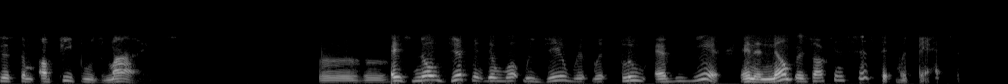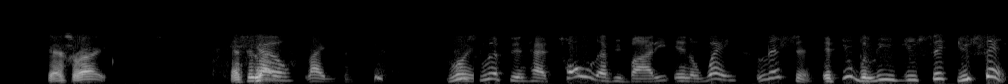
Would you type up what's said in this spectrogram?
system of people's minds. Mm-hmm. It's no different than what we deal with with flu every year, and the numbers are consistent with that. That's right. And see, Now, like, like Bruce Lipton had told everybody in a way, listen, if you believe you sick, you sick.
